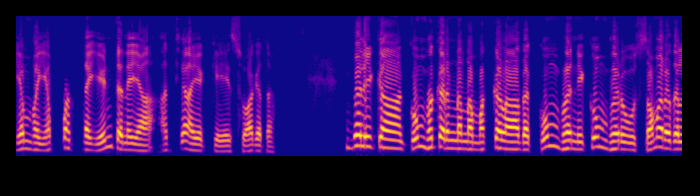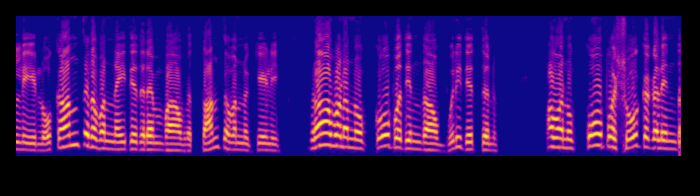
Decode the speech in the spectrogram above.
ಎಂಬ ಎಪ್ಪತ್ತ ಎಂಟನೆಯ ಅಧ್ಯಾಯಕ್ಕೆ ಸ್ವಾಗತ. ಬಳಿಕ ಕುಂಭಕರ್ಣನ ಮಕ್ಕಳಾದ ಕುಂಭ ನಿಕುಂಭರು ಸಮರದಲ್ಲಿ ಲೋಕಾಂತರವನ್ನೈದಿದರೆಂಬ ವೃತ್ತಾಂತವನ್ನು ಕೇಳಿ ರಾವಣನು ಕೋಪದಿಂದ ಉರಿದೆದ್ದನು ಅವನು ಕೋಪ ಶೋಕಗಳಿಂದ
